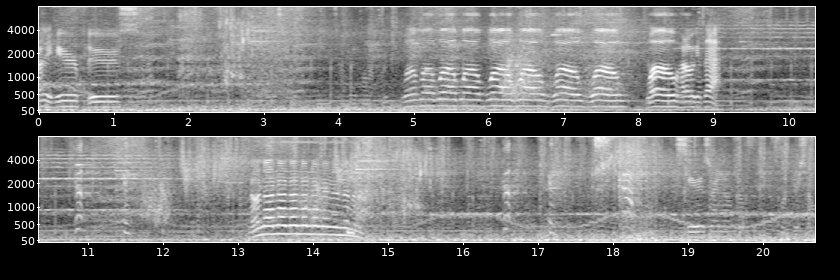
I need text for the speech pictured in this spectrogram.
Out of here, please. Whoa, whoa, whoa, whoa, whoa, whoa, whoa, whoa, whoa. How do I get that? No, no, no, no, no, no, no, no, no, no. Serious right now? Go fuck yourself.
